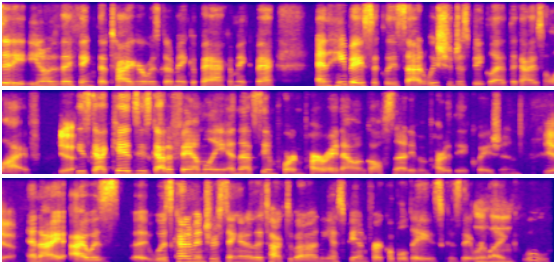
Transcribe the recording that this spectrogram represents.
did he, you know, they think that Tiger was going to make it back and make it back? And he basically said, we should just be glad the guy's alive. Yeah. He's got kids, he's got a family, and that's the important part right now. And golf's not even part of the equation. Yeah, And I I was it was kind of interesting. I know they talked about it on ESPN for a couple days because they were like, Mhm. ooh.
